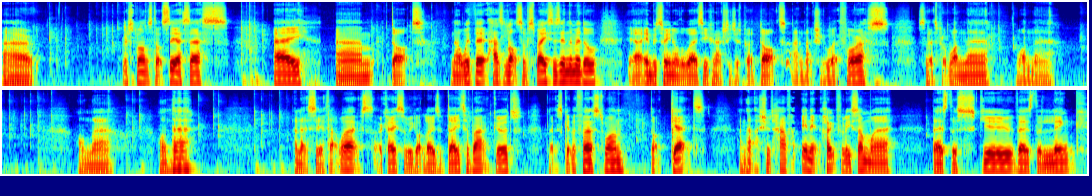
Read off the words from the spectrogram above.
uh, response.css a um, dot, now with it has lots of spaces in the middle, uh, in between all the words you can actually just put a dot and that should work for us. So let's put one there one there on there one there. And let's see if that works. Okay so we got loads of data back. Good. Let's get the first one dot get. And that should have in it hopefully somewhere there's the SKU, there's the link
